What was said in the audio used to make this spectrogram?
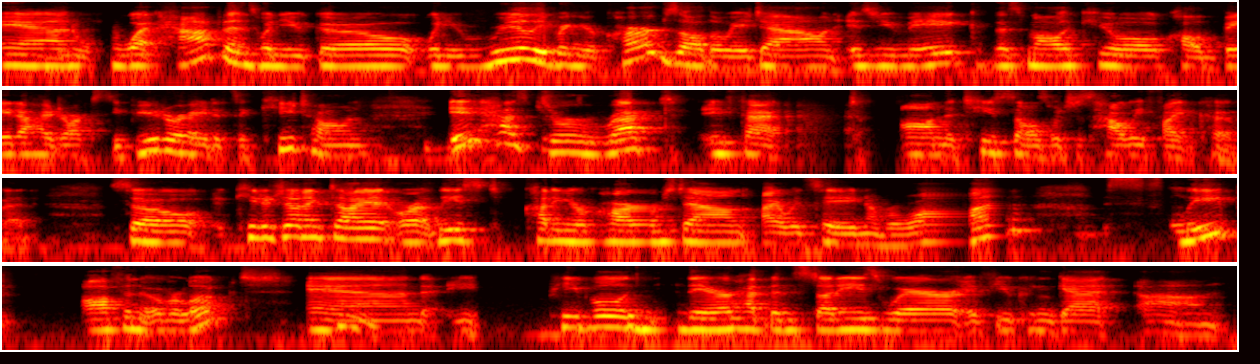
And what happens when you go, when you really bring your carbs all the way down, is you make this molecule called beta hydroxybutyrate. It's a ketone. It has direct effect on the T cells, which is how we fight COVID. So, ketogenic diet, or at least cutting your carbs down, I would say number one. Sleep, often overlooked. Hmm. And hmm. people, there have been studies where if you can get, um,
